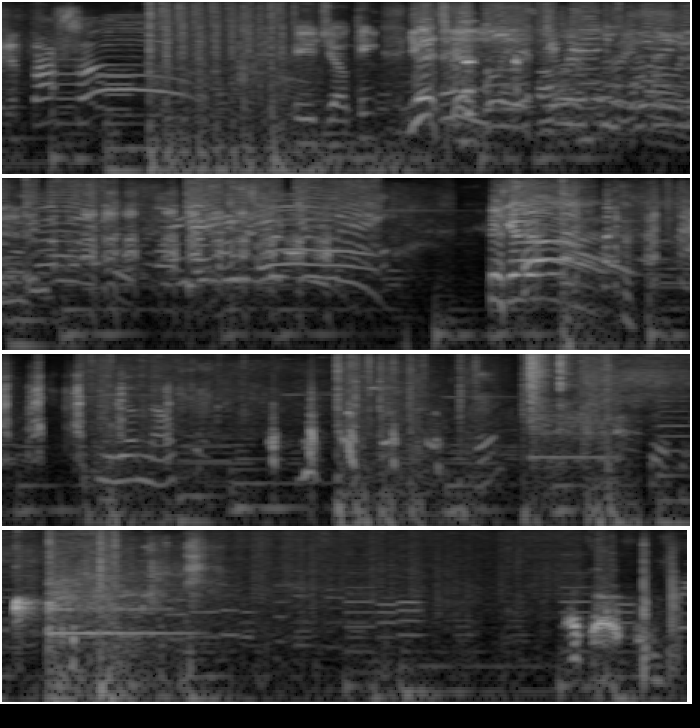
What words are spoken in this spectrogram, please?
¿Qué pasó? Are you joking? You totally God! Million now. That's awesome.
